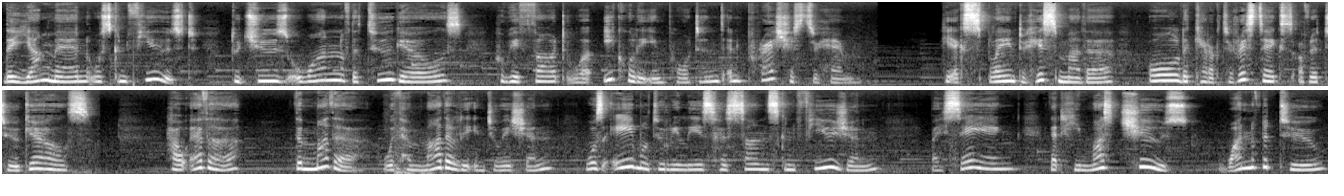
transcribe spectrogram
The young man was confused to choose one of the two girls whom he thought were equally important and precious to him. He explained to his mother all the characteristics of the two girls. However, the mother, with her motherly intuition, was able to release her son's confusion by saying that he must choose one of the two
